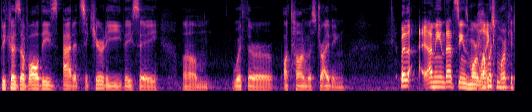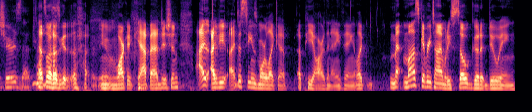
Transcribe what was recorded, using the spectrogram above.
because of all these added security they say um, with their autonomous driving. But I mean, that seems more How like How much market share is that? That's what I was gonna market cap addition. I I view it just seems more like a, a PR than anything. Like M- Musk, every time what he's so good at doing,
